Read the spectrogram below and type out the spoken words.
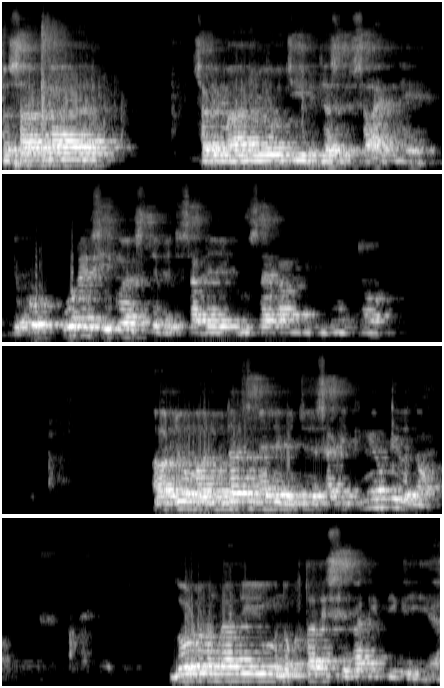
ਤਾਂ ਸਾਡਾ ਸਾਡੇ ਮਾਨਯੋਗ ਚੀਫ ਜਸਟਿਸ ਸਾਹਿਬ ਨੇ ਦੇਖੋ, ਪੂਰੇ ਸੀਕੁਐਂਸ ਦੇ ਵਿੱਚ ਸਾਡੇ ਗੁਰੂ ਸਾਹਿਬਾਨ ਦੇ ਜੀਵਨ ਵਿੱਚੋਂ ਔਰ ਜੋ ਮੌਜੂਦਾ ਸਮੇਂ ਦੇ ਵਿੱਚ ਸਾਡੀ ਕਮਿਊਨਿਟੀ ਵੱਲੋਂ ਲੋੜਵੰਦਾਂ ਦੀ ਮਨੁੱਖਤਾ ਦੀ ਸੇਵਾ ਕੀਤੀ ਗਈ ਹੈ,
